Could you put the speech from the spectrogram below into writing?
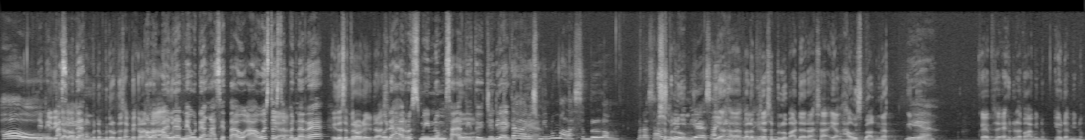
Oh. Jadi jadi kalau udah- memang bener-bener udah sampai kerasa Kalau haus badannya udah ngasih tahu aus tuh ya, sebenarnya itu sebenarnya udah dehidrasi udah harus minum saat Betul. itu juga Jadi kita gitu harus ya. minum malah sebelum merasa haus sebelum udah dibiasain iya gitu kalau ya. bisa sebelum ada rasa yang haus banget gitu Iya. kayak misalnya eh udah lama gak minum ya udah minum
